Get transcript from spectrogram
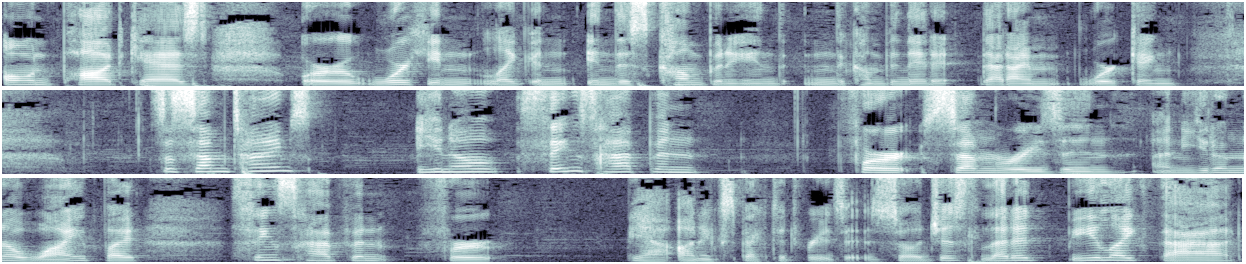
own podcast or working like in, in this company in, in the company that, that I'm working. So sometimes, you know, things happen for some reason and you don't know why, but things happen for yeah, unexpected reasons. So just let it be like that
